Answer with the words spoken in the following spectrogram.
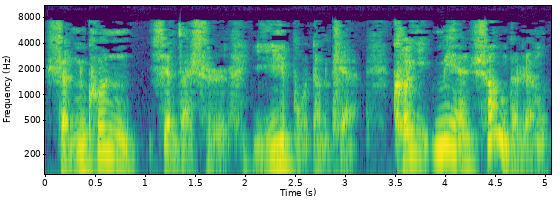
沈坤现在是一步登天，可以面圣的人物，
